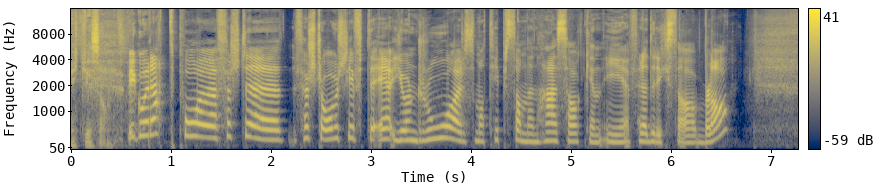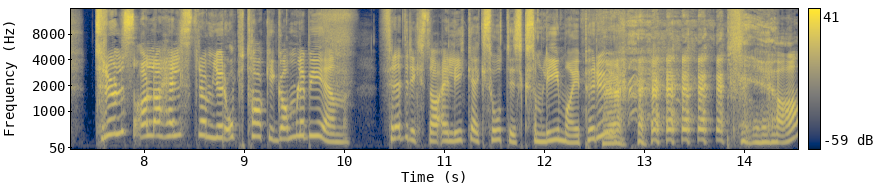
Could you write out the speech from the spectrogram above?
Ikke sant? Vi går rett på eh, første, første overskrift. Det er Jørn Roar som har tipsa om denne saken i Fredrikstad Blad. Truls Alla Hellstrøm gjør opptak i gamlebyen. Fredrikstad er like eksotisk som Lima i Peru. ja,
